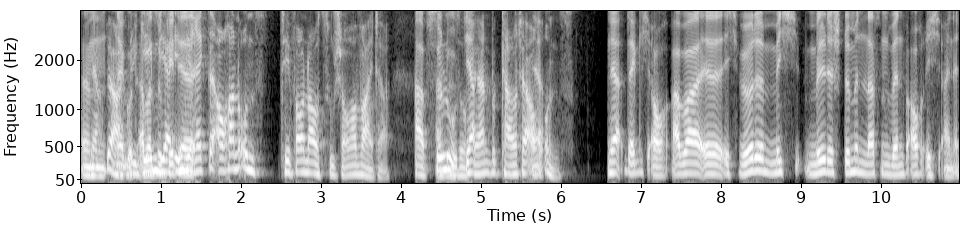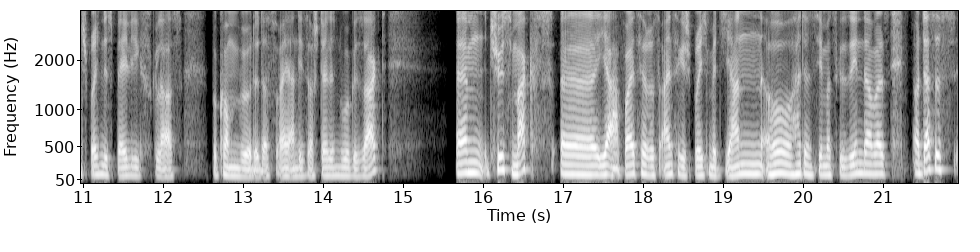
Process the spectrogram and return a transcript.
Ähm, Ja, na gut, die aber geben so die ja geht er. indirekt auch an uns TV Now Zuschauer weiter. Absolut, Also ja. insofern beklaut er auch Ja. uns. Ja, denke ich auch. Aber äh, ich würde mich milde stimmen lassen, wenn auch ich ein entsprechendes Baileys Glas bekommen würde. Das sei an dieser Stelle nur gesagt. Ähm, tschüss, Max. Äh, ja, weiteres Einzelgespräch mit Jan. Oh, hat uns jemals gesehen damals? Und das ist,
